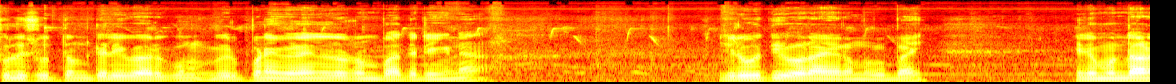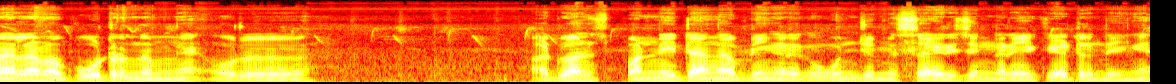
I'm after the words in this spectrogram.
சுழி சுத்தம் தெளிவாக இருக்கும். விற்பனை விளைநிலவரம் பார்த்துட்டிங்கன்னா இருபத்தி ஓராயிரம் ரூபாய். இது முந்தானால நம்ம போட்டிருந்தோம்ங்க. ஒரு அட்வான்ஸ் பண்ணிட்டாங்க அப்படிங்கிறதுக்கு கொஞ்சம் மிஸ் ஆகிடுச்சு நிறைய கேட்டிருந்தீங்க.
